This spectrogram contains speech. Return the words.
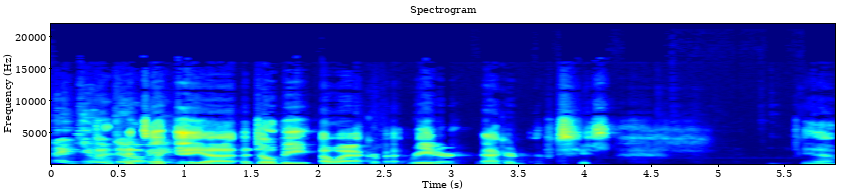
Thank you, Adobe. It's like a uh, Adobe. Oh, Acrobat Reader. Acrobat. Jeez. Yeah.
